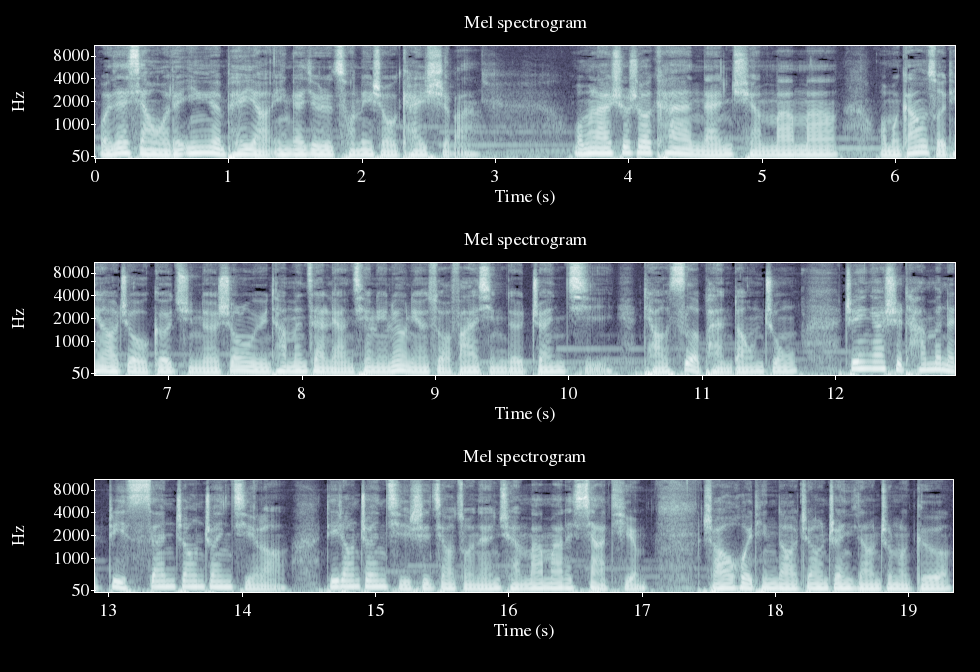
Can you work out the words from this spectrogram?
我在想，我的音乐培养应该就是从那时候开始吧。我们来说说看南拳妈妈。我们刚刚所听到这首歌曲呢，收录于他们在两千零六年所发行的专辑《调色盘》当中。这应该是他们的第三张专辑了。第一张专辑是叫做《南拳妈妈的夏天》，稍后会听到这张专辑当中的歌。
